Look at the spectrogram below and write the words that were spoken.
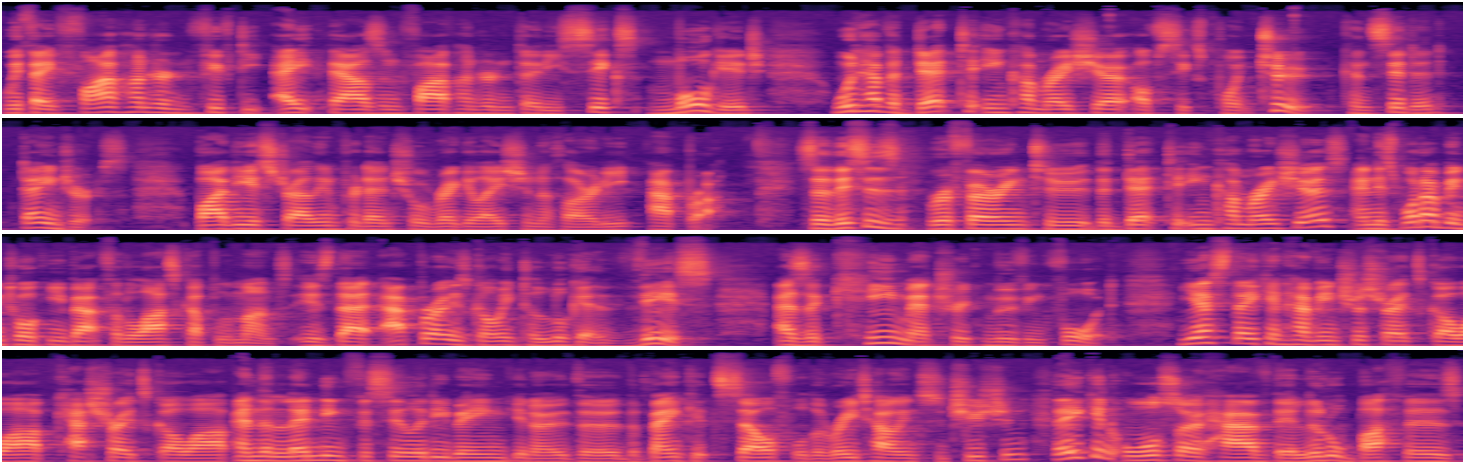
with a 558,536 mortgage would have a debt to income ratio of 6.2, considered dangerous by the Australian Prudential Regulation Authority, APRA. So this is referring to the debt to income ratios and it's what I've been talking about for the last couple of months is that APRA is going to look at this as a key metric moving forward. Yes, they can have interest rates go up, cash rates go up, and the lending facility being, you know, the, the bank itself or the retail institution, they can also have their little buffers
